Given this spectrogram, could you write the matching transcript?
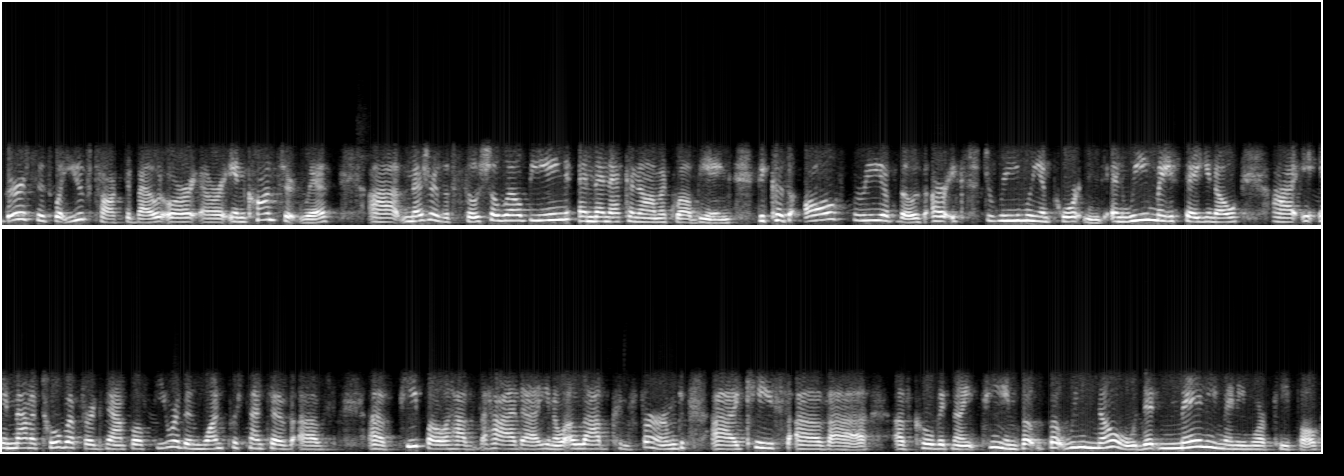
versus what you've talked about or, or in concert with uh, measures of social well-being and then economic well-being because all three of those are extremely important. And we may say you know uh, in manitoba for example fewer than 1% of, of, of people have had uh, you know a lab confirmed uh, case of, uh, of covid-19 but, but we know that many many more people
